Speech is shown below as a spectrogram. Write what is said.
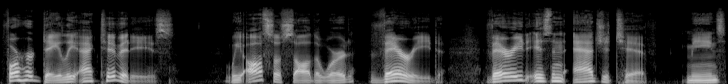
for her daily activities. We also saw the word varied. Varied is an adjective, means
